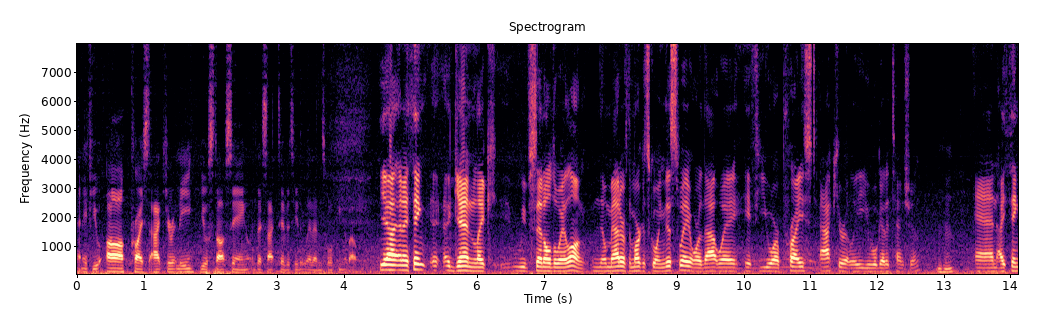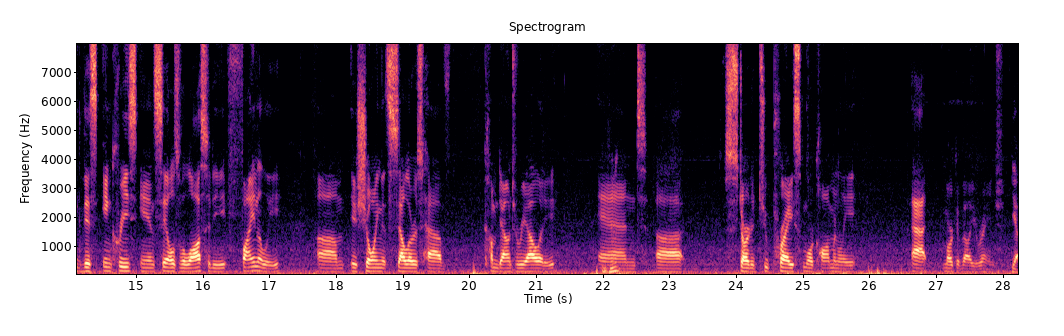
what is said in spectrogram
And if you are priced accurately, you'll start seeing this activity that we're then talking about. Yeah, and I think again, like we've said all the way along, no matter if the market's going this way or that way, if you are priced accurately, you will get attention. Mm-hmm. And I think this increase in sales velocity finally um, is showing that sellers have come down to reality and uh, started to price more commonly at market value range. Yeah.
